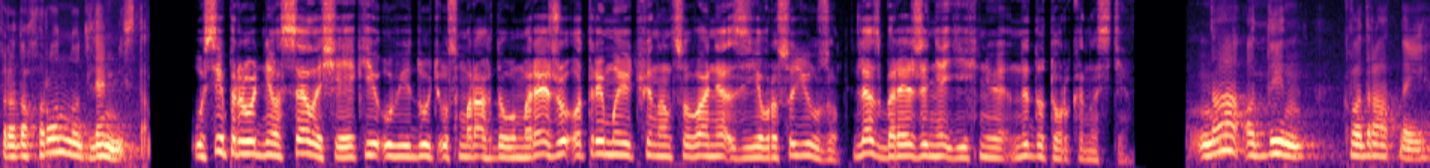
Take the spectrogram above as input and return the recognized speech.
природоохоронну для міста. Усі природні оселища, які увійдуть у смарагдову мережу, отримають фінансування з Євросоюзу для збереження їхньої недоторканості. На один квадратний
